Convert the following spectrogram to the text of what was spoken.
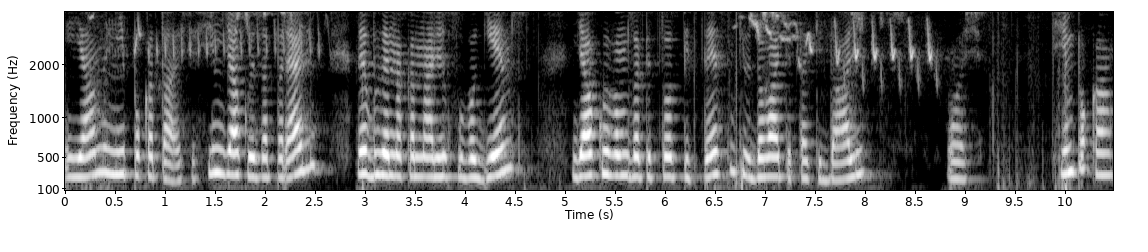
І я на ній покатаюся. Всім дякую за перегляд. Ви були на каналі Клуба Games. Дякую вам за 500 підписників. Давайте так і далі. Ось. Всім пока.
